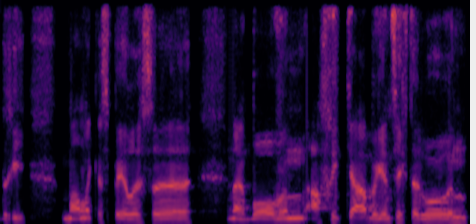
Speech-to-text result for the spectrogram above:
drie mannelijke spelers naar boven. Afrika begint zich te roeren.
